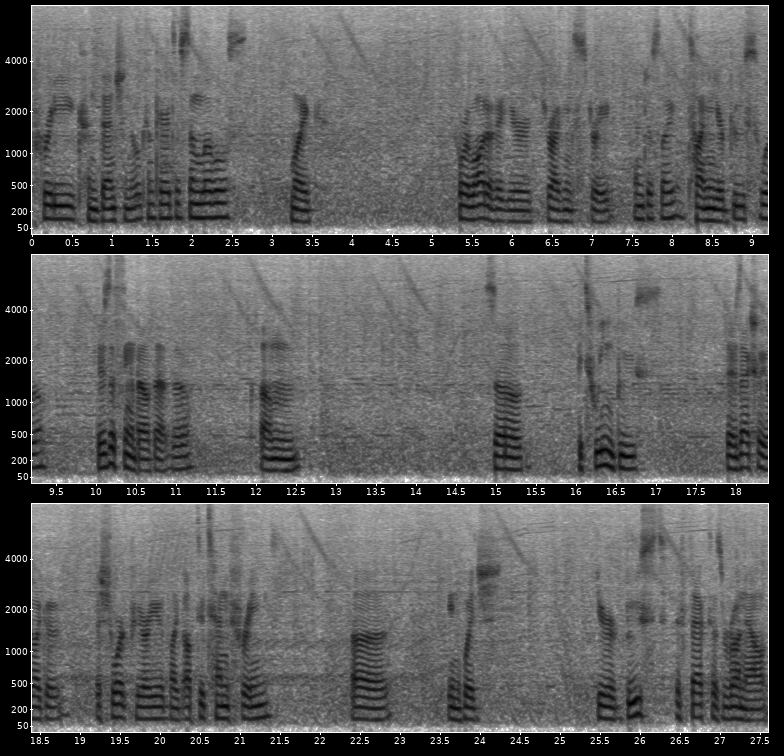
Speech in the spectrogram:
pretty conventional compared to some levels. Like for a lot of it, you're driving straight and just like timing your boost well. There's a thing about that though. Um, so between boosts, there's actually like a, a short period, like up to 10 frames, uh, in which your boost effect has run out,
